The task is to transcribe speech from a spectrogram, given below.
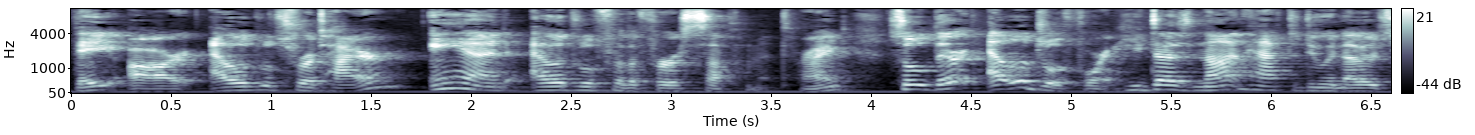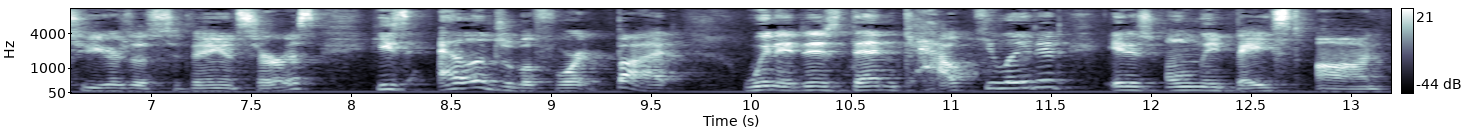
they are eligible to retire and eligible for the FERS supplement, right? So they're eligible for it. He does not have to do another two years of civilian service. He's eligible for it, but when it is then calculated, it is only based on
